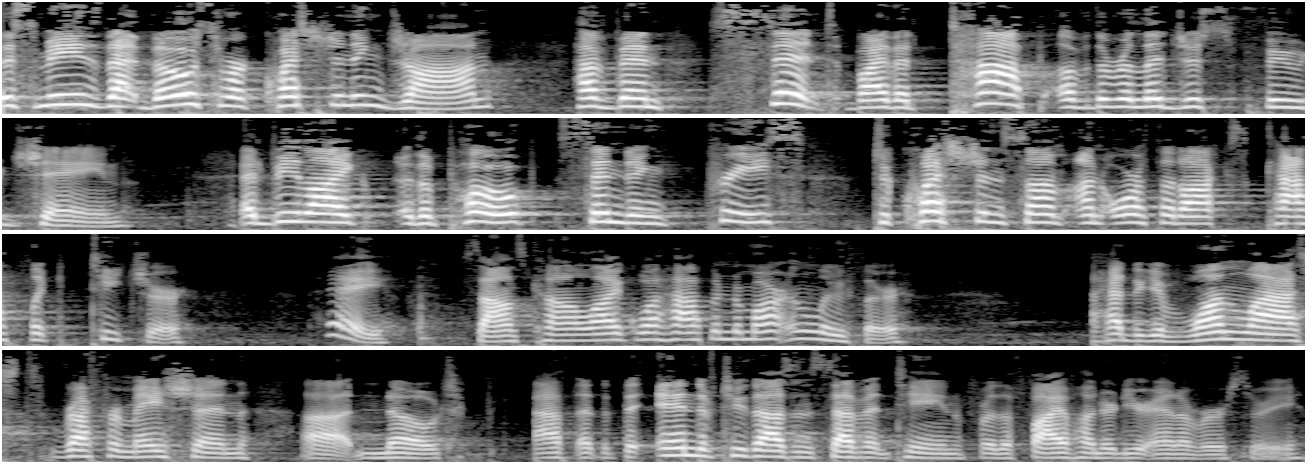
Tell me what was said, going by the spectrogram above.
This means that those who are questioning John have been sent by the top of the religious food chain. It'd be like the Pope sending priests to question some unorthodox Catholic teacher. Hey, sounds kind of like what happened to Martin Luther. I had to give one last Reformation uh, note at, at the end of 2017 for the 500 year anniversary.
